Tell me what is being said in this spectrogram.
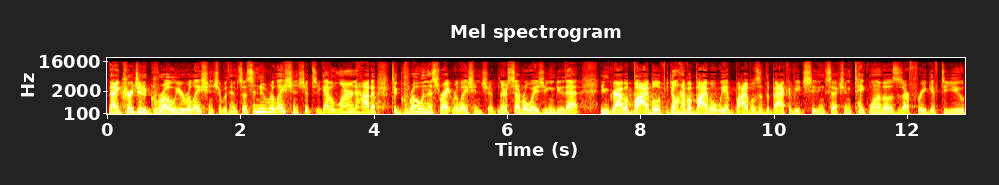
Now, I encourage you to grow your relationship with Him. So, it's a new relationship. So, you got to learn how to, to grow in this right relationship. And there's several ways you can do that. You can grab a Bible. If you don't have a Bible, we have Bibles at the back of each seating section. Take one of those as our free gift to you.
